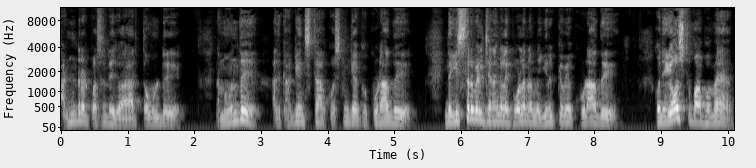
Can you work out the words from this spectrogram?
ஹண்ட்ரட் பர்சன்டேஜ் அர்த்தம் உண்டு. நம்ம வந்து அதுக்கு அகேன்ஸ்டா கொஸ்டின் கேட்க கூடாது. இந்த இஸ்ரவேல் ஜனங்களை போல நம்ம இருக்கவே கூடாது. கொஞ்சம் யோசித்து பார்ப்போமே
